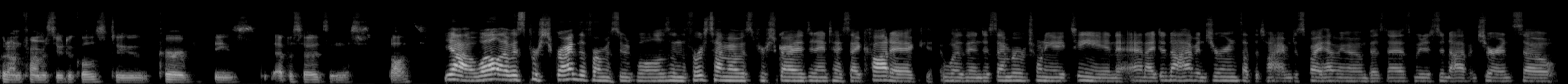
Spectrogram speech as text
put on pharmaceuticals to curb these episodes and this thoughts? Yeah, well, I was prescribed the pharmaceuticals, and the first time I was prescribed an antipsychotic was in December of 2018. And I did not have insurance at the time, despite having my own business. We just did not have insurance. So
